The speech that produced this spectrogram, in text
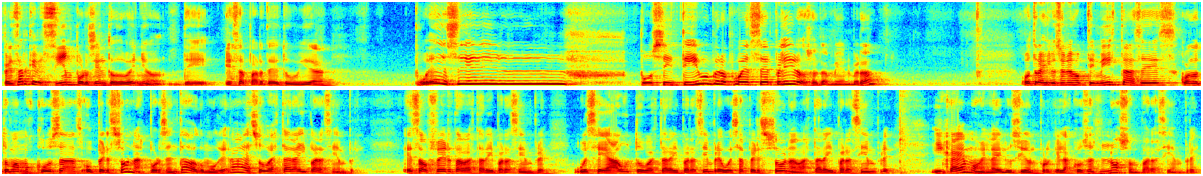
pensar que eres 100% dueño de esa parte de tu vida puede ser positivo, pero puede ser peligroso también, ¿verdad? Otras ilusiones optimistas es cuando tomamos cosas o personas por sentado, como que, ah, eso va a estar ahí para siempre esa oferta va a estar ahí para siempre, o ese auto va a estar ahí para siempre, o esa persona va a estar ahí para siempre, y caemos en la ilusión porque las cosas no son para siempre.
